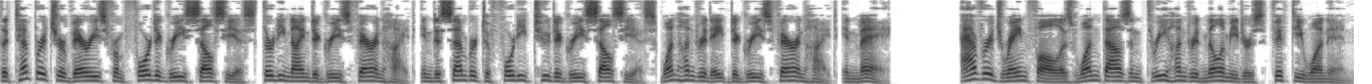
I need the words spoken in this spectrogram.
The temperature varies from 4 degrees Celsius (39 degrees Fahrenheit) in December to 42 degrees Celsius (108 degrees Fahrenheit) in May. Average rainfall is 1300 mm 51 in.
